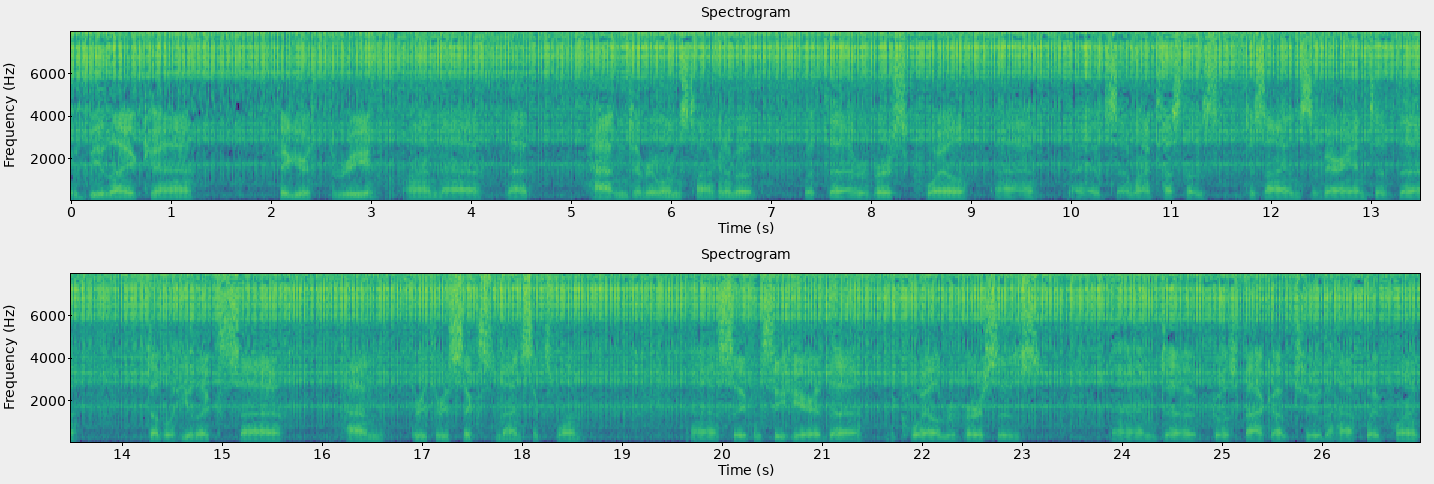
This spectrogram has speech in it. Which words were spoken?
would be like uh, figure 3 on uh, that patent everyone's talking about with the reverse coil. Uh, it's one of Tesla's designs, a variant of the double helix patent 336961. Uh, so you can see here the, the coil reverses and uh, goes back up to the halfway point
